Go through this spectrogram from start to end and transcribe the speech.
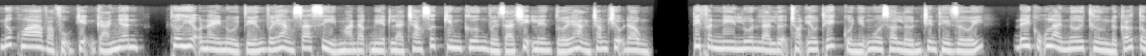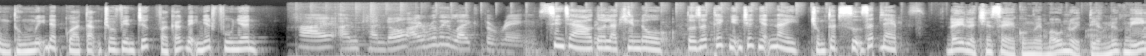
nước hoa và phụ kiện cá nhân. Thương hiệu này nổi tiếng với hàng xa xỉ mà đặc biệt là trang sức kim cương với giá trị lên tới hàng trăm triệu đồng. Tiffany luôn là lựa chọn yêu thích của những ngôi sao lớn trên thế giới. Đây cũng là nơi thường được các tổng thống Mỹ đặt quà tặng cho viên chức và các đệ nhất phu nhân. Hi, I'm Kendall. I really like the rings. Xin chào, tôi là Kendall. Tôi rất thích những chiếc nhẫn này, chúng thật sự rất đẹp. Đây là chia sẻ của người mẫu nổi tiếng nước Mỹ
